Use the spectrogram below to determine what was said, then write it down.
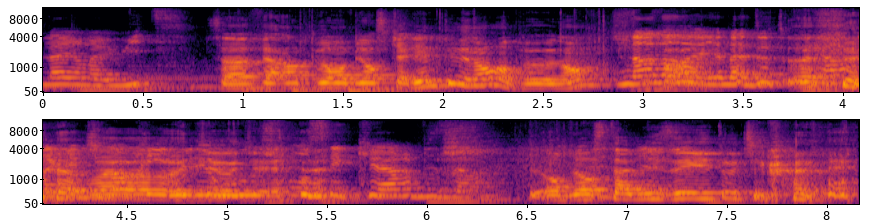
Là, il y en a 8. Ça va faire un peu ambiance caliente, non Un peu, non Non, non, il y en a d'autres couleurs. T'inquiète, j'ai Ouais, cœur, bizarre. Ambiance tamisée et tout, tu connais.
